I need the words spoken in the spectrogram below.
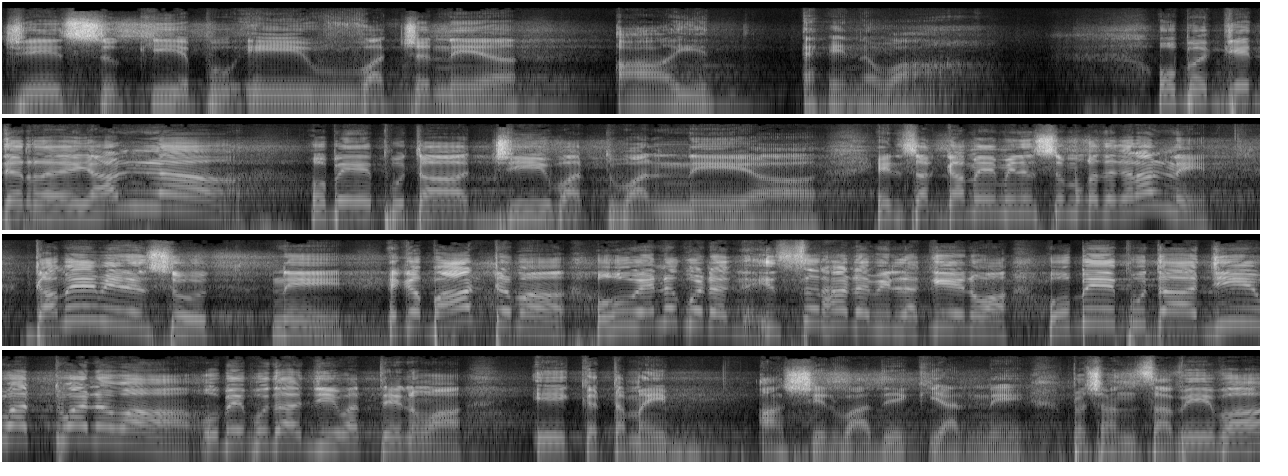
ජේසු කියපු ඒ වචනය ආයිත් ඇහෙනවා. ඔබ ගෙදර යන්න ඔබේ පුතා ජීවත් වන්නේය. එනිසා ගමේ මිනිස්සු මොකද කරන්නේ. ගමේ මිනිස්සුත් නේ එක බාට්ටම ඔහු වෙනකොට ඉස්සරහට විල්ල කියනවා ඔබේ පුතා ජීවත් වනවා ඔබේ පුතා ජීවත් වෙනවා ඒක තමයි ආශිර්වාදය කියන්නේ ප්‍රශංසවේවා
